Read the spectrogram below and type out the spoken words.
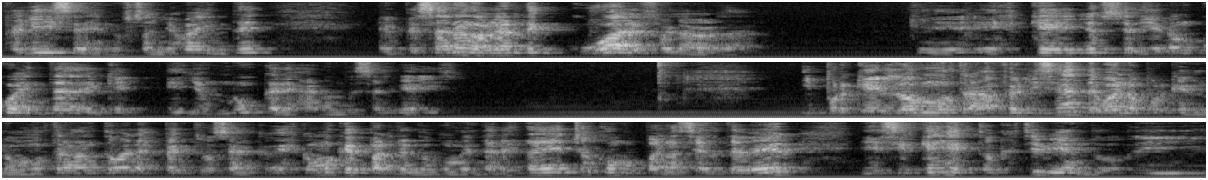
felices en los años 20, empezaron a hablar de cuál fue la verdad. Que es que ellos se dieron cuenta de que ellos nunca dejaron de ser gays. ¿Y por qué los mostraban felices antes? Bueno, porque no mostraban todo el espectro. O sea, es como que parte del documental está hecho como para hacerte ver y decir, ¿qué es esto? ¿Qué estoy viendo? Y,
